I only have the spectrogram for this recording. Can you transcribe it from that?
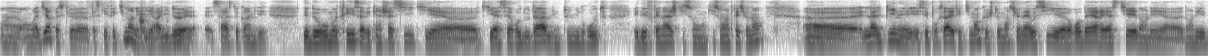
on va dire, parce que parce qu'effectivement les, les Rallye 2, ça reste quand même des, deux roues motrices avec un châssis qui est qui est assez redoutable, une tenue de route et des freinages qui sont qui sont impressionnants. Euh, L'Alpine, et, c'est pour ça effectivement que je te mentionnais aussi euh, Robert et Astier dans les, euh, dans les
